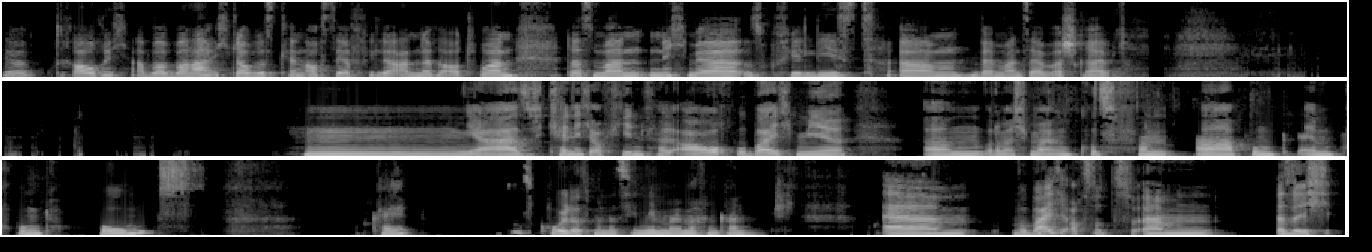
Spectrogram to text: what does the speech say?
sehr traurig, aber wahr. Ich glaube, es kennen auch sehr viele andere Autoren, dass man nicht mehr so viel liest, ähm, wenn man selber schreibt. Hm, ja, also ich kenne ich auf jeden Fall auch, wobei ich mir, ähm, oder manchmal kurz von A.M. Holmes. Okay. Das ist cool, dass man das hier nebenbei machen kann. Ähm, wobei ich auch so, ähm, also ich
